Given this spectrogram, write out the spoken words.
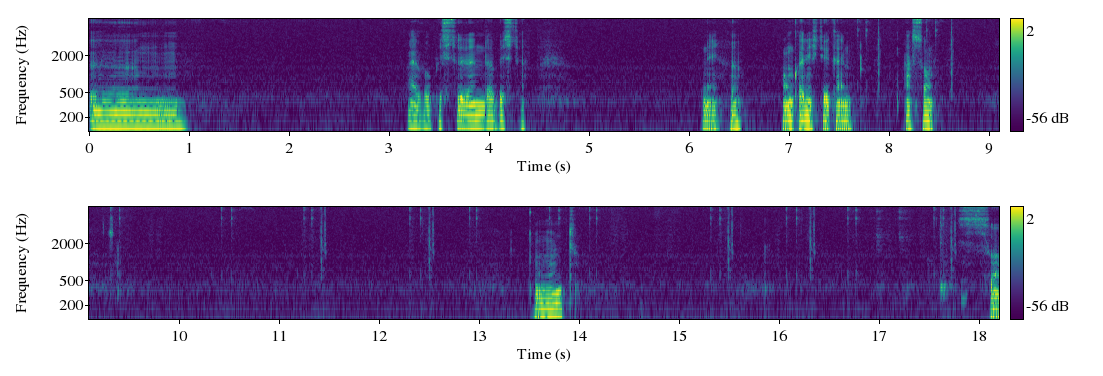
Ähm. Ah, wo bist du denn? Da bist du. Nee, hä? Warum kann ich dir keinen? Ach so. Moment. So.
